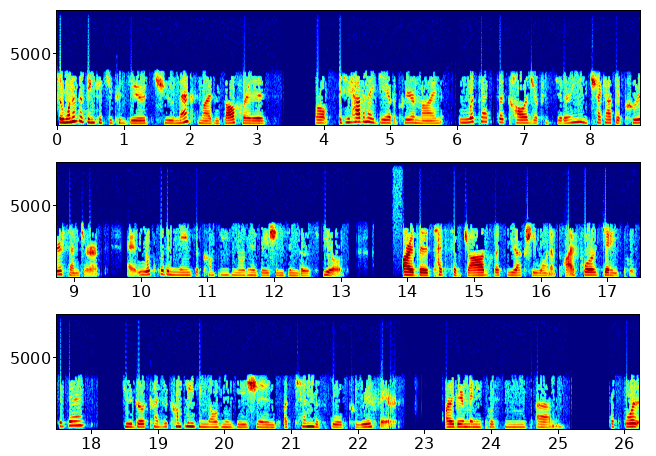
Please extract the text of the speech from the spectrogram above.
So one of the things that you could do to maximize and solve for it is, well, if you have an idea of a career in mind, look at the college you're considering and check out the career center Right? Look for the names of companies and organizations in those fields. Are the types of jobs like you actually want to apply for getting posted there? Do those kinds of companies and organizations attend the school's career fairs? Are there many postings um, like for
